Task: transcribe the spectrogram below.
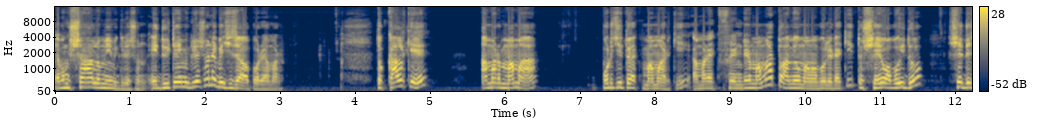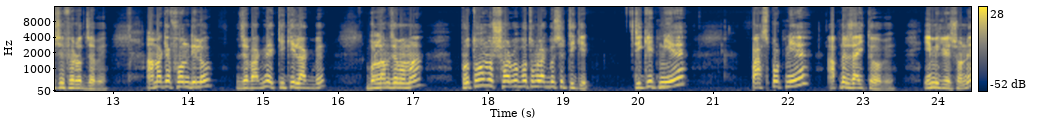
এবং শাহ আলম ইমিগ্রেশন। এই দুইটা ইমিগ্রেশনে বেশি যাওয়া পড়ে আমার। তো কালকে আমার মামা, পরিচিত এক মামা আর কি, আমার এক ফ্রেন্ডের মামা, তো আমিও মামা বলে ডাকি, তো সে অবৈধ, সে দেশে ফেরত যাবে। আমাকে ফোন দিল যে, ভাগ্নে, কি কি লাগবে? বললাম যে, মামা, প্রথম, সর্বপ্রথম লাগবে সে টিকিট টিকিট নিয়ে পাসপোর্ট নিয়ে আপনার যাইতে হবে ইমিগ্রেশনে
